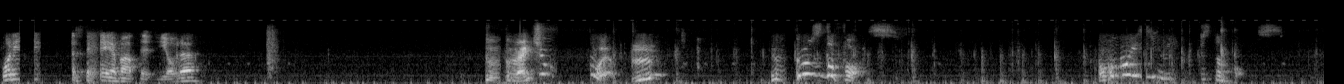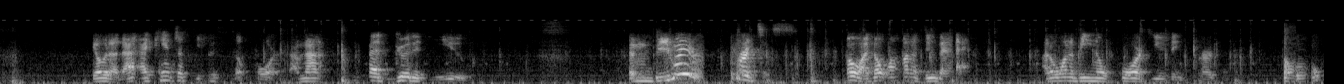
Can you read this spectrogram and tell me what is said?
What do you say about this, Yoda? Right you will, hmm? Who's the force? Always use the force. Yoda, that I can't just use the force. I'm not as good as you. And be my apprentice. Oh, I don't want to do that. I don't want to be no fourth using person. Oh.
